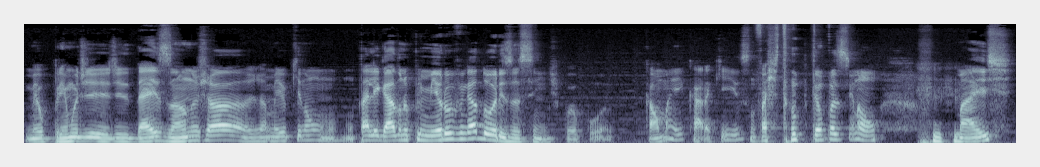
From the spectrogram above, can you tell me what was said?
meu primo de, de 10 anos já, já meio que não, não tá ligado no primeiro Vingadores, assim. Tipo, eu, pô, calma aí, cara, que isso, não faz tanto tempo assim não. Mas,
